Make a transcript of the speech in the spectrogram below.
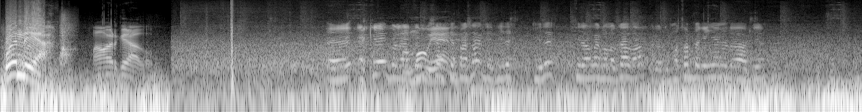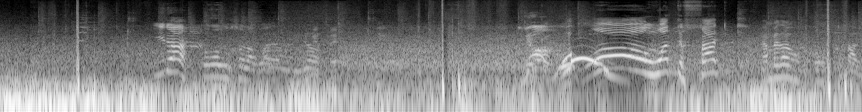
Buen día. Vamos a ver qué hago. Eh, es que con la Muy tenis, ¿sabes bien. qué pasa? Que quieres, quieres tirarla colocada, pero como es tan pequeña no te da tiempo. Mira cómo usó la guarda. ¡Oh! ¿What the fuck? Ha empezado con, con Javi.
